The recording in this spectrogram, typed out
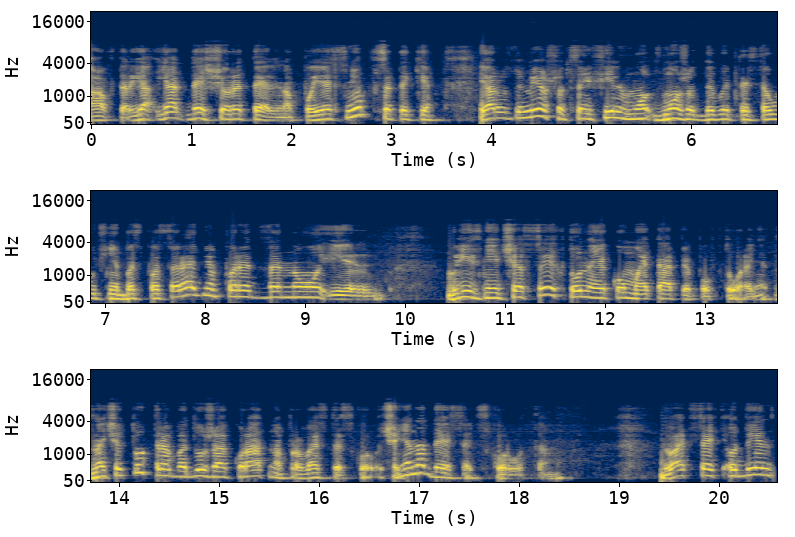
автор. Я я дещо ретельно поясню. Все-таки я розумію, що цей фільм зможуть дивитися учні безпосередньо перед ЗНО і в різні часи, хто на якому етапі повторення. Значить, тут треба дуже акуратно провести скорочення. На 10 скоротимо. 21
